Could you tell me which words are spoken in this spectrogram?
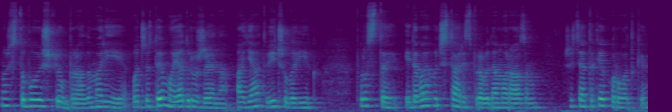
Ми ж з тобою шлюб брали, Марія, отже ти моя дружина, а я твій чоловік. Прости, і давай хоч старість проведемо разом. Життя таке коротке,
